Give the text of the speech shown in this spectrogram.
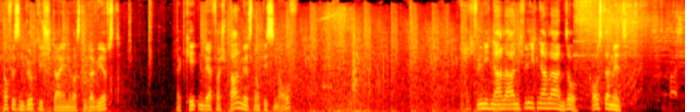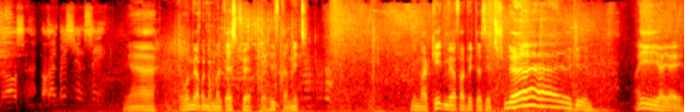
Ich hoffe, es sind wirklich Steine, was du da wirfst. Raketenwerfer sparen wir jetzt noch ein bisschen auf. Ich will nicht nachladen, ich will nicht nachladen. So, raus damit. Ja, da holen wir aber nochmal Death Trap, der hilft da mit. Dem Raketenwerfer wird das jetzt schnell gehen. Eieiei.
